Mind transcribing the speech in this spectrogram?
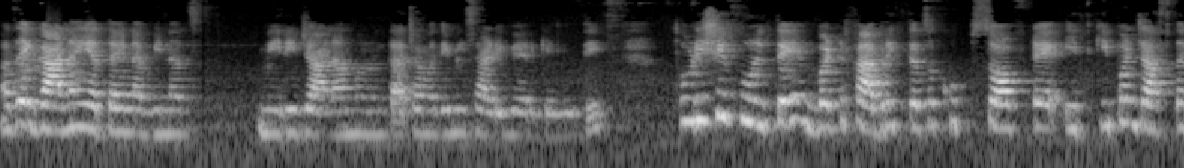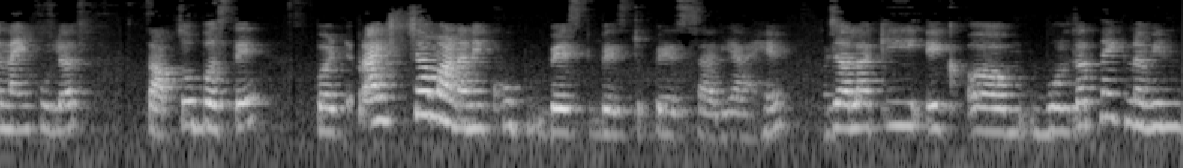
माझं एक गाणं येत आहे नवीनच मेरी जाना म्हणून. त्याच्यामध्ये मी साडी वेअर केली होती. थोडीशी फुलते बट फॅब्रिक त्याचं खूप सॉफ्ट आहे. इतकी पण जास्त नाही फुलत. चापचोप बसते. बट प्राइसच्या मानाने खूप बेस्ट बेस्ट बेस्ट साडी आहे. ज्याला की एक बोलतात ना एक नवीन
